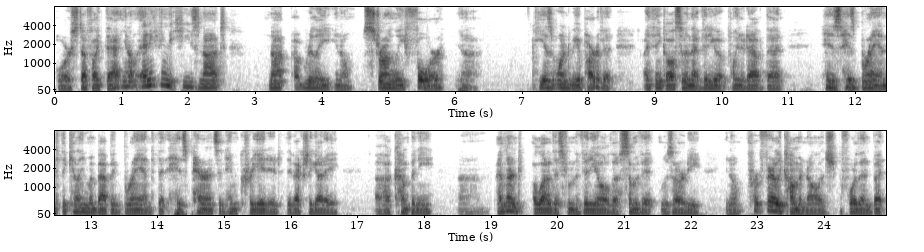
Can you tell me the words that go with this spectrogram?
or stuff like that. You know, anything that he's not not uh, really you know strongly for. Uh, he hasn't wanted to be a part of it. I think also in that video it pointed out that his his brand, the Kylian Mbappe brand that his parents and him created, they've actually got a a company. Um, I learned a lot of this from the video, although some of it was already you know fairly common knowledge before then. But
